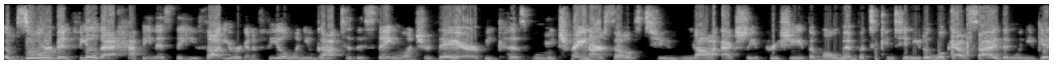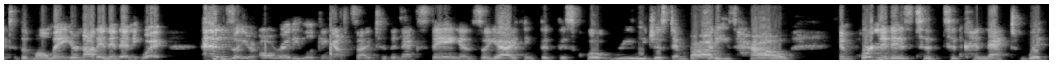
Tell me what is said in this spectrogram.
absorb and feel that happiness that you thought you were going to feel when you got to this thing once you're there. Because when we train ourselves to not actually appreciate the moment but to continue to look outside then when you get to the moment you're not in it anyway. And so you're already looking outside to the next thing. And so yeah i think that this quote really just embodies how important it is to to connect with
